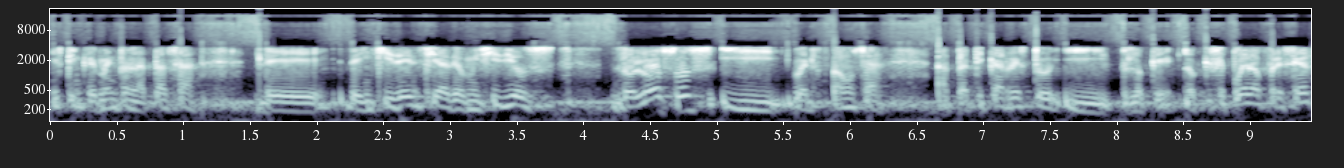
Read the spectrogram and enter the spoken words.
este incremento en la tasa de, de incidencia de homicidios dolosos y bueno, vamos a, a platicar de esto y pues, lo que lo que se pueda ofrecer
